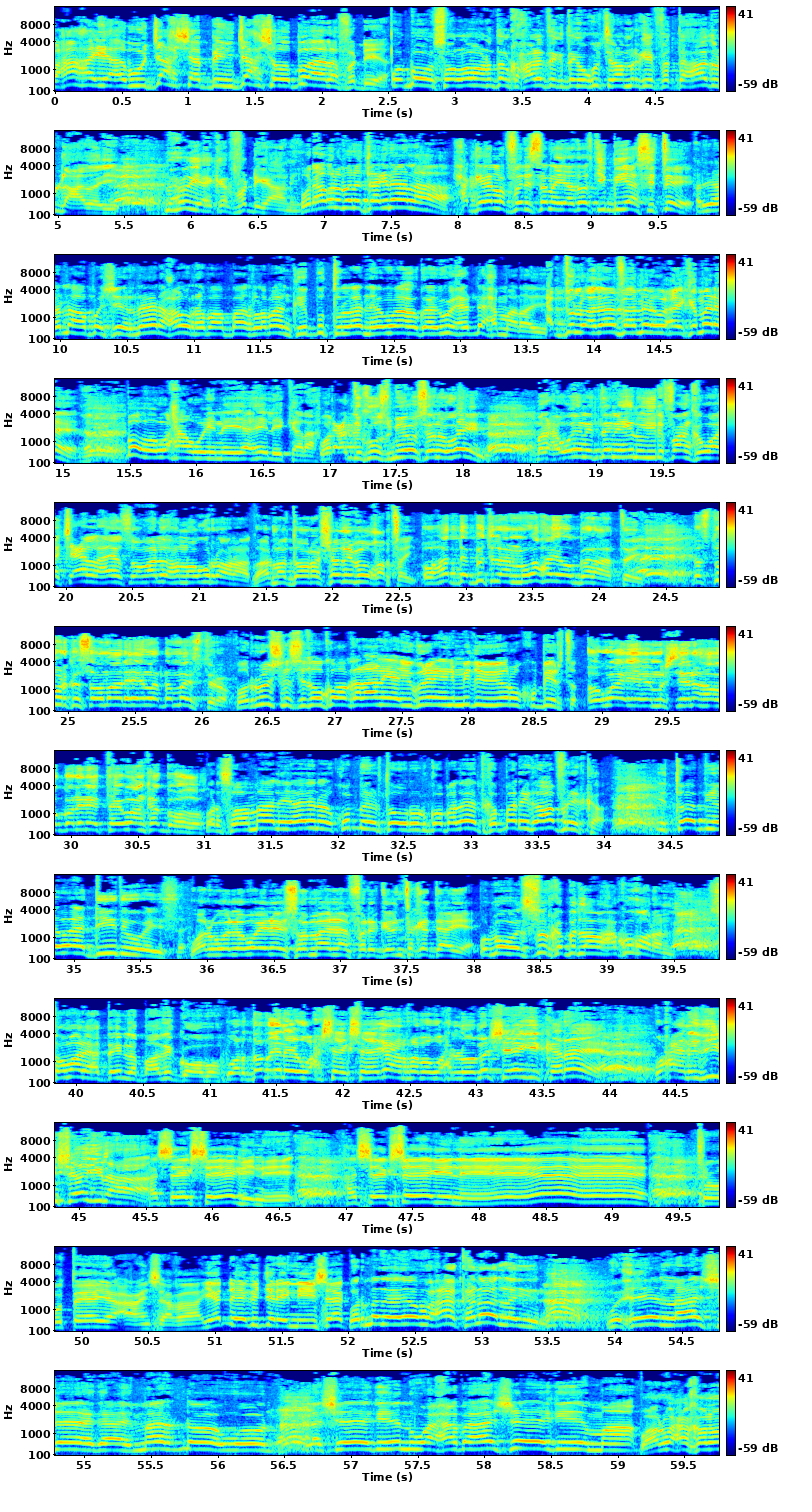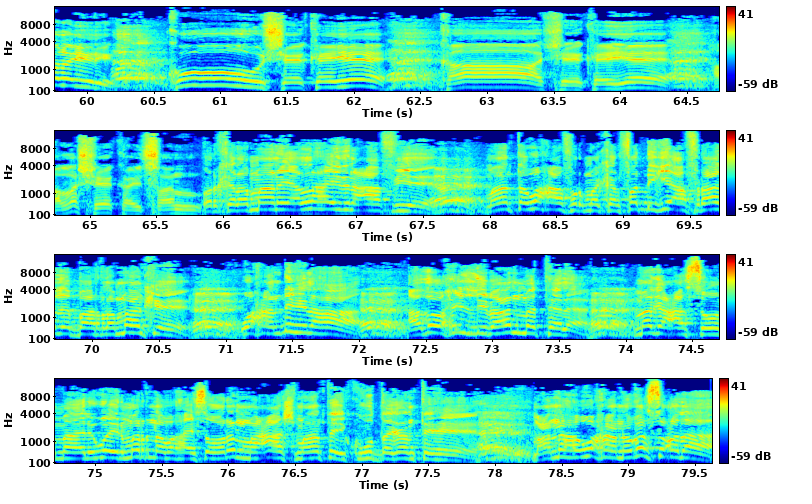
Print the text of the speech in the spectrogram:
waxaa haya abuujaxsha binjaxsha oo bu'aala fadhiya. Warbow soo labana dalku xaalad degdega ku jiraa markii fatahaadu dhacday. Muxuu yahay kalfadhigaani war awal mala taagnaan lahaa? Xaggee la fadhiisanayaa dadkii biyaa sitee? Aryadhaha bashiir dheeraxa u rabaa baarlamaankii puntland hee waa ogaay wixii dhex maray. Cabdullo adaan fahmina waxay ka mare bowa waxaan weyneeyaa heli kara. War cabdikuus miyuusan ogayn madaxweyne deni inuu yidhi faanka waa jecel lahay soomaalidu ha noogu roonaado war ma doorashadii buu qabtay? Oo hadda puntland ma waxay ogolaatay dastuurka soomaaliya in la dhammaystiro. War ruushka siduu ku ogolaanaya yukrain in midowga yurub ku biirto. Oo waayahay mashiinaha ogol inay taywan ka go'do. War soomaaliya inay ku biirto urur goboleedka bariga afrika. Etoobiya waa diidi weysa. War walla weynay somalilan faragelinta ka daaya warbow dastuurka puntland waxaa ku qoran? Soomaaliya hadda in la baadi goobo. War dad inay wax sheegsheegaan raba wax looma sheegi karee. Waxaan idiin sheegi lahaa. Ha sheegsheegine ha sheegsheegine juuteeya aanshaqa ya dheegi jiray niinshaag warmadeeyo waxaa kaloo la yidhi wixii la sheegay mar dhowoon la sheegin waxba sheegima waar waxaa kaloo la yidhi kuu sheekeeye kaa sheekeeye ha la sheekaysan. War kalamaanay allaha idin caafiye. Maanta waxaa furmay kalfadhigii afraad ee baarlamaanke. Waxaan dhihi lahaa adoo xildhibaan matala magaca soomaali weyn marnaba hayse odhan macaash maantay kuu dagan tahee macnaha waxaa noga socdaa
